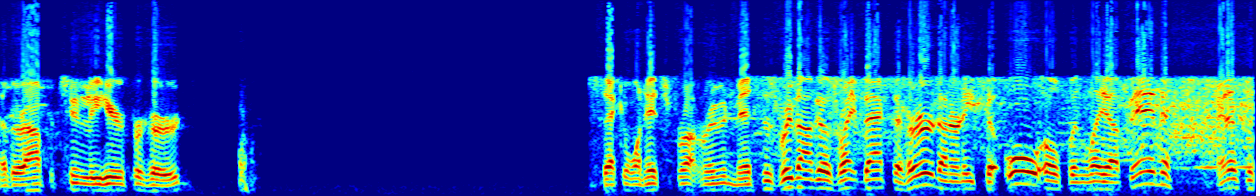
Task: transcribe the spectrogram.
Another opportunity here for Hurd. Second one hits front rim and misses. Rebound goes right back to Hurd underneath the Uhl open layup in, and it's a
